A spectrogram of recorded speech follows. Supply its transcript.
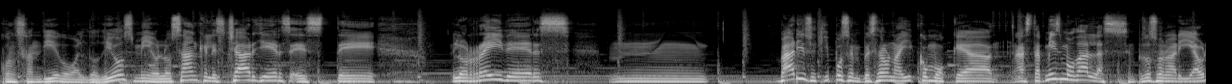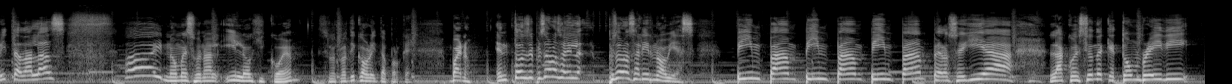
Con San Diego, Aldo. Dios mío, Los Ángeles Chargers, este, los Raiders. Mmm, varios equipos empezaron ahí como que a, hasta mismo Dallas empezó a sonar y ahorita Dallas, ay, no me suena ilógico, ¿eh? Se los platico ahorita por qué. Bueno, entonces empezaron a salir, empezaron a salir novias. Pim pam, pim pam, pim pam, pero seguía la cuestión de que Tom Brady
